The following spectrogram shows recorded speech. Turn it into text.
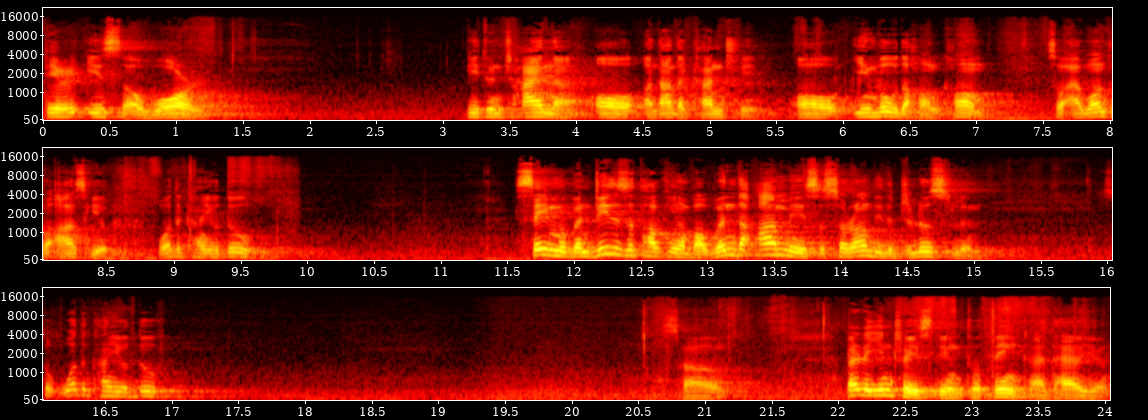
there is a war between China or another country or involved Hong Kong. So I want to ask you, what can you do? Same when Jesus is talking about when the armies surrounded Jerusalem. So what can you do? So very interesting to think, I tell you.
